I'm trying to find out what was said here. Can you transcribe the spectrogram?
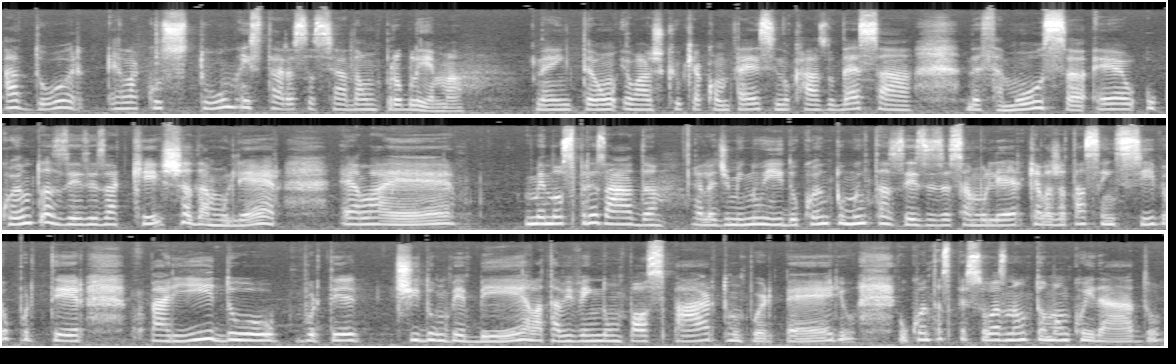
A dor, ela costuma estar associada a um problema. Né? Então, eu acho que o que acontece no caso dessa, dessa moça é o quanto às vezes a queixa da mulher ela é menosprezada, ela é diminuída. O quanto muitas vezes essa mulher que ela já está sensível por ter parido, por ter tido um bebê, ela está vivendo um pós-parto, um puerpério, o quanto as pessoas não tomam cuidado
